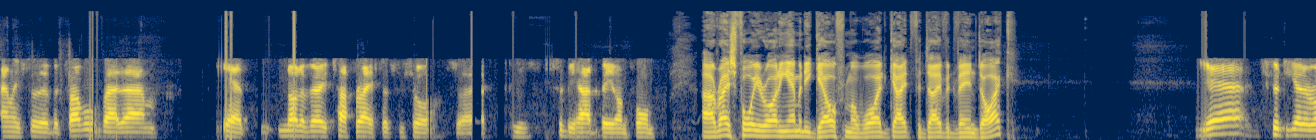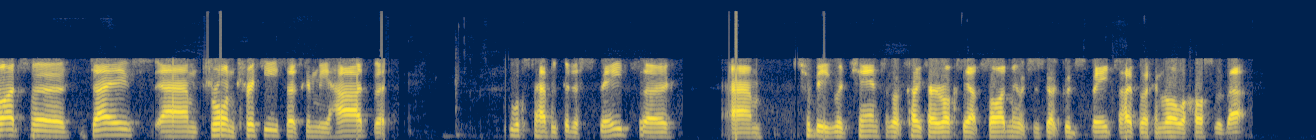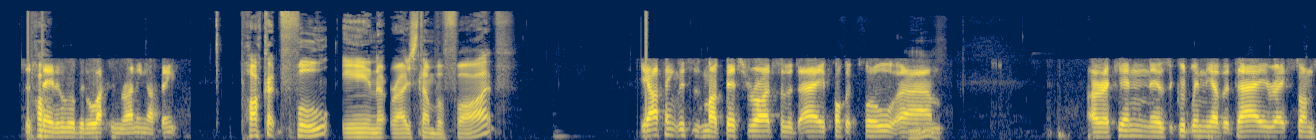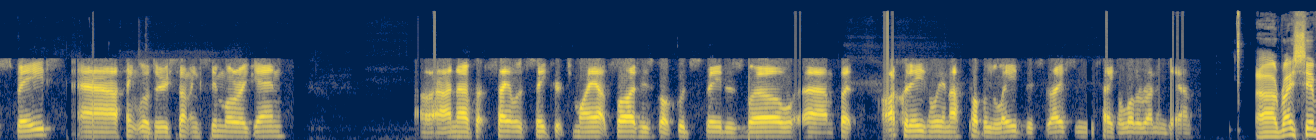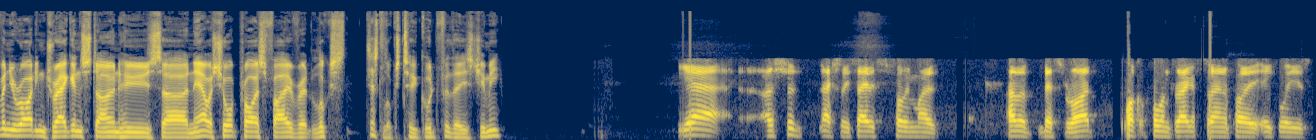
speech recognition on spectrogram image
only sort of a trouble, but um, yeah, not a very tough race, that's for sure. So it should be hard to beat on form. Uh, race four, you're riding Amity Gal from a wide gate for David Vandyke. Yeah, it's good to get a ride for Dave. Um, drawn tricky, so it's going to be hard, but looks to have a bit of speed, so um, should be a good chance. I've got Coco Rocks outside me, which has got good speed, so hopefully I can roll across with that. Just need a little bit of luck in running, I think. Pocket full in race number five. Yeah, I think this is my best ride for the day, pocket full. Um, I reckon there was a good win the other day, raced on speed. Uh, I think we'll do something similar again. Uh, I know I've got Sailor's Secret to my outside, who's got good speed as well. Um, but I could easily enough probably lead this race and take a lot of running down. Uh, race seven, you're riding Dragonstone, who's uh, now a short price favourite. Looks just looks too good for these, Jimmy. Yeah, I should actually say this is probably my other best ride. Pocket Full and Dragonstone are probably equally as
